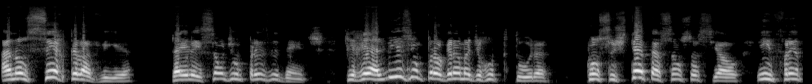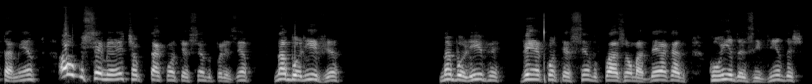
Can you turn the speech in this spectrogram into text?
a não ser pela via da eleição de um presidente que realize um programa de ruptura com sustentação social e enfrentamento, algo semelhante ao que está acontecendo, por exemplo, na Bolívia. Na Bolívia, vem acontecendo quase há uma década, com idas e vindas,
